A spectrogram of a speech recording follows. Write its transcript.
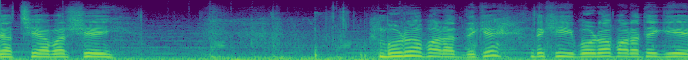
যাচ্ছি আবার সেই বড়ুয়া পাড়ার দিকে। দেখি বড়ুয়া পাড়াতে গিয়ে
